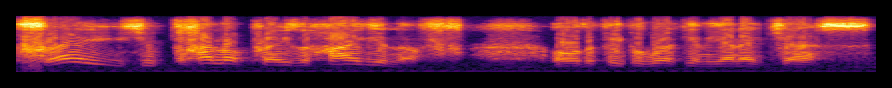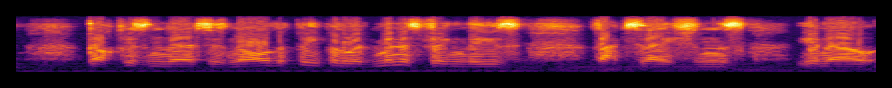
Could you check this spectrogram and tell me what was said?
praise. You cannot praise highly enough. All the people working in the NHS, doctors and nurses, and all the people who are administering these vaccinations. You know,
